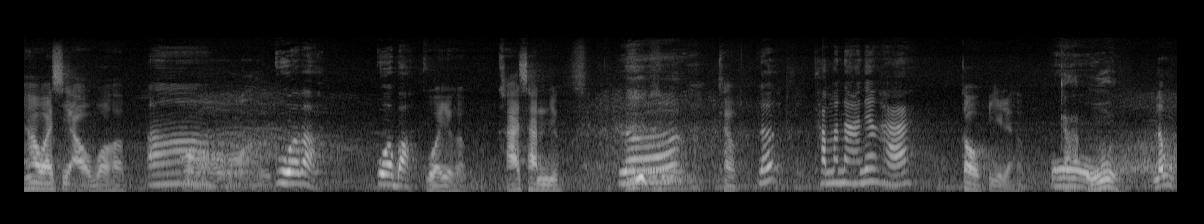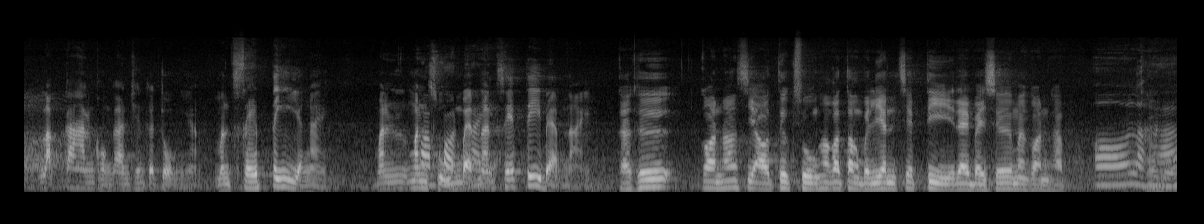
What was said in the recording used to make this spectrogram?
เฮาว่าสิเอาบ่ครับอ๋ออ๋อกลัวเปล่ะกลัวบ่กลัวอยู่ครับ ขาสั่นอยู่เหรอครับแล้วทำมานานยังคะเก้าปีแล้วครับ โอ้กะโอ้แล้วหลักการของการเช็ดกระจกเนี่ยมันเซฟตี้ยังไง มันมันความสูงแบบนั้นปลอดภัยเซฟตี้แบบไหน ก็คือก่อนเฮาสิเอาตึกสูงเฮาก็ต้องไปเรียนเซฟตี้ได้ใบเซอร์มาก่อนครับ อ๋อเหรอครับคะ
